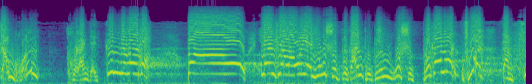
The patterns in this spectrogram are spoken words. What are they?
张坤？突然间，军兵来报，报！严县老爷有事不敢不禀，无事不敢乱传。咱府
